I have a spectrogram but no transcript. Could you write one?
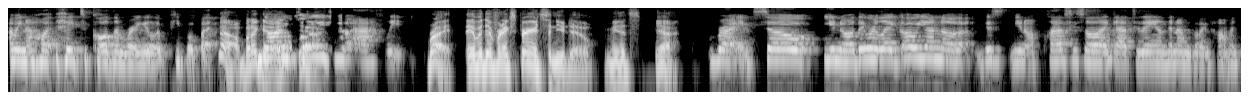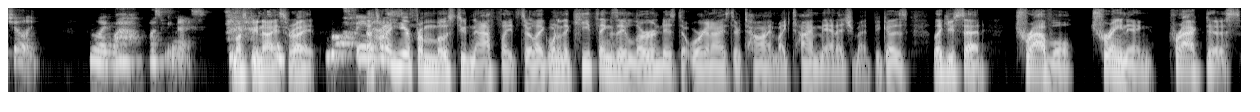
I mean, I h- hate to call them regular people, but no, but I get it. Yeah. athlete. Right. They have a different experience than you do. I mean, it's yeah. Right. So, you know, they were like, oh, yeah, no, this, you know, class is all I got today. And then I'm going home and chilling. I'm like, wow, must be nice. Must be nice, right? be That's nice. what I hear from most student athletes. They're like, one of the key things they learned is to organize their time, like time management. Because, like you said, travel, training, practice,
